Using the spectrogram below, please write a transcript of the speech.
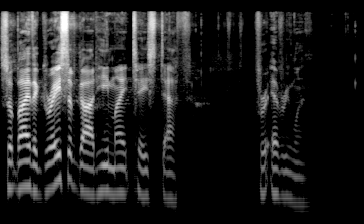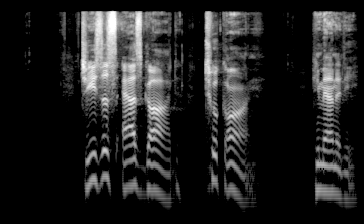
so by the grace of God he might taste death for everyone. Jesus, as God, took on humanity.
